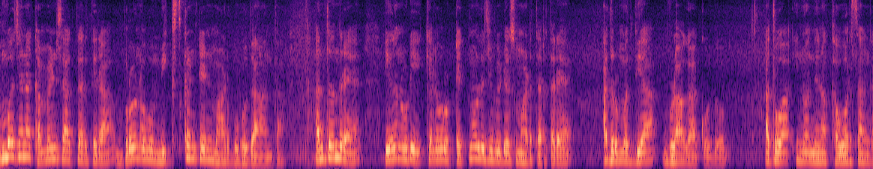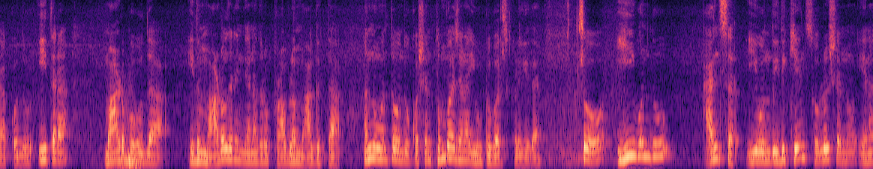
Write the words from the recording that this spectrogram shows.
ತುಂಬ ಜನ ಕಮೆಂಟ್ಸ್ ಆಗ್ತಾ ಇರ್ತೀರಾ? ಬ್ರೋ, ನಾವು ಮಿಕ್ಸ್ ಕಂಟೆಂಟ್ ಮಾಡಬಹುದಾ? ಅಂತ. ಅಂತಂದರೆ, ಈಗ ನೋಡಿ, ಕೆಲವರು ಟೆಕ್ನಾಲಜಿ ವೀಡಿಯೋಸ್ ಮಾಡ್ತಾ ಇರ್ತಾರೆ. ಅದ್ರ ಮಧ್ಯ ವ್ಲಾಗ್ ಹಾಕೋದು, ಅಥವಾ ಇನ್ನೊಂದಿನ ಕವರ್ ಸಾಂಗ್ ಹಾಕೋದು. ಈ ಥರ ಮಾಡಬಹುದಾ? ಇದು ಮಾಡೋದರಿಂದ ಏನಾದರೂ ಪ್ರಾಬ್ಲಮ್ ಆಗುತ್ತಾ? ಅನ್ನುವಂಥ ಒಂದು ಕ್ವಶನ್ ತುಂಬ ಜನ ಯೂಟ್ಯೂಬರ್ಸ್ಗಳಿಗಿದೆ ಸೊ ಈ ಒಂದು ಆನ್ಸರ್ ಈ ಒಂದು ಇದಕ್ಕೇನು ಸೊಲ್ಯೂಷನ್ನು ಏನೋ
